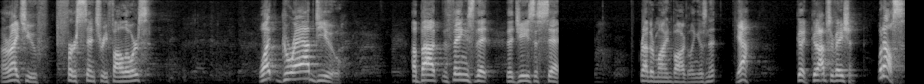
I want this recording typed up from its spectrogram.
All right, you first century followers. What grabbed you about the things that, that Jesus said? Rather mind boggling, isn't it? Yeah. Good. Good observation. What else?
